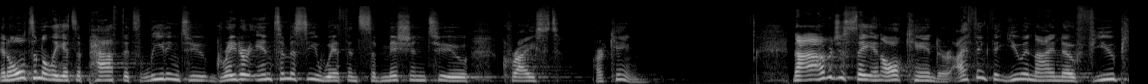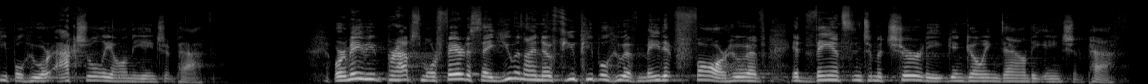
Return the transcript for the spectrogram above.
And ultimately, it's a path that's leading to greater intimacy with and submission to Christ our King. Now, I would just say, in all candor, I think that you and I know few people who are actually on the ancient path. Or maybe perhaps more fair to say, you and I know few people who have made it far, who have advanced into maturity in going down the ancient path.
